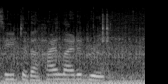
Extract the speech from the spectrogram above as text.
Proceed to the highlighted route.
